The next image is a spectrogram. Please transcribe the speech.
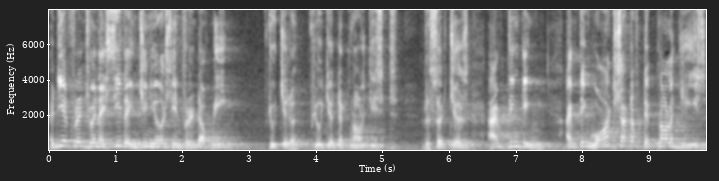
Dear friends, when I see the engineers in front of me, future, future technologists, researchers, I'm thinking, I'm thinking what sort of technologies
